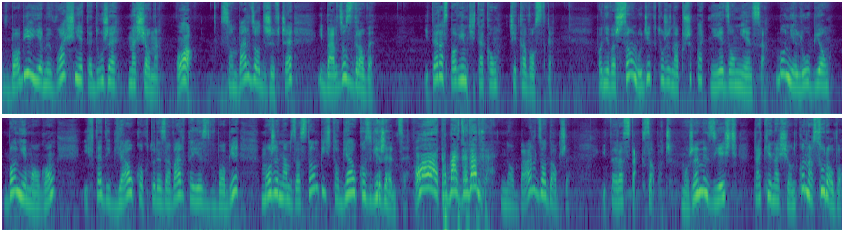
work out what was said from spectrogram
W bobie jemy właśnie te duże nasiona. O, Są bardzo odżywcze i bardzo zdrowe. I teraz powiem Ci taką ciekawostkę. Ponieważ są ludzie, którzy na przykład nie jedzą mięsa, bo nie lubią, bo nie mogą, i wtedy białko, które zawarte jest w bobie, może nam zastąpić to białko zwierzęce. o, to bardzo dobrze. No bardzo dobrze. I teraz tak, zobacz. Możemy zjeść takie nasionko na surowo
